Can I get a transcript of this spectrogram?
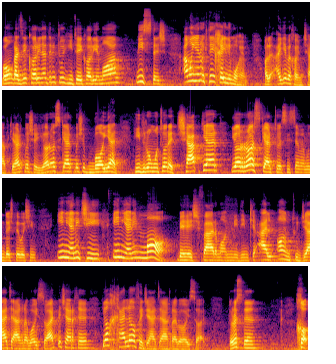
با اون قضیه کاری نداریم تو هیته کاری ما هم نیستش. اما یه نکته خیلی مهم. حالا اگه بخوایم چپگرد باشه یا راستگرد باشه باید هیدروموتور چپگرد یا راستگرد تو سیستممون داشته باشیم. این یعنی چی؟ این یعنی ما بهش فرمان میدیم که الان تو جهت عقربه های ساعت بچرخه یا خلاف جهت عقربه های ساعت. درسته؟ خب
